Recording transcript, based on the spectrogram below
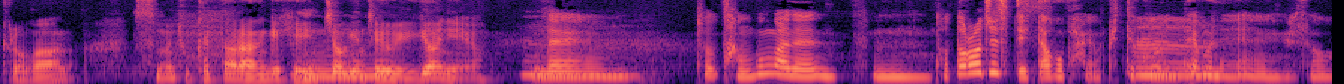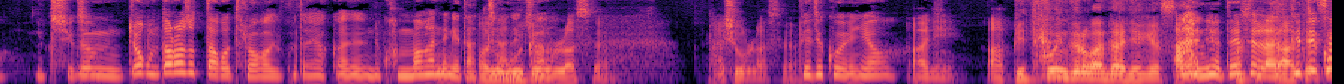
들어갔으면 좋겠다라는 게 개인적인 음. 제 의견이에요. 네. 음. 저도 당분간은 음, 더 떨어질 수도 있다고 봐요 비트코인 음. 때문에 그래서 지금 조금 떨어졌다고 들어가기보다 약간 관망하는 게 아, 낫지 어제 않을까. 올랐어요. 다시 올랐어요. 비트코인이요? 아니, 아 비트코인 들어간다는 얘기였어요? 아니요 테슬라. 아, 비트코인도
